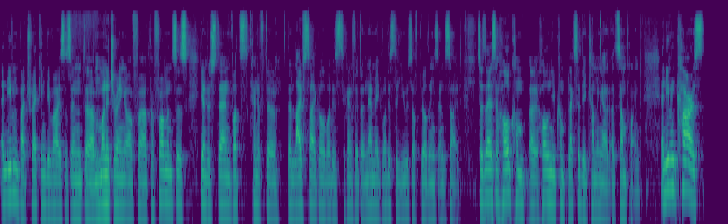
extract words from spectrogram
and even by tracking devices and uh, monitoring of uh, performances, you understand what's kind of the, the life cycle, what is kind of the dynamic, what is the use of buildings inside. So there's a whole, a whole new complexity coming out at some point. And even cars,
